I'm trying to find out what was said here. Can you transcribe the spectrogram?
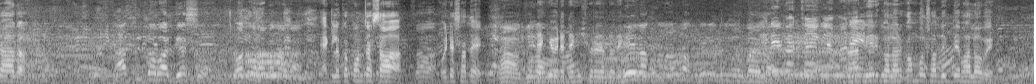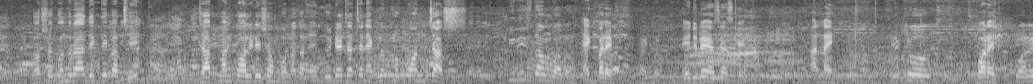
চাওয়া দাম? এক লক্ষ পঞ্চাশ চাওয়া। ওইটার সাথে? হ্যাঁ দেখি ওইটা দেখি সরে যান নাভির গলার কম্বল সব দিক দিয়ে ভালো হবে। দর্শক বন্ধুরা দেখতেই পাচ্ছি। জাতমান কোয়ালিটি সম্পূর্ণ। তাহলে দুইটাই চাচ্ছেন এক লক্ষ পঞ্চাশ। তিরিশ দাম বাবা। একবারে? এই দুটাই আছে আজকে? আর নাই? একটু পরে? পরে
